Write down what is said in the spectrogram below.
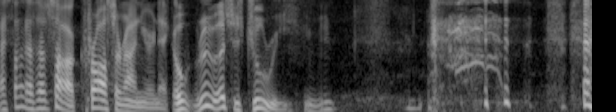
I thought I saw a cross around your neck. Oh, that's just jewelry.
